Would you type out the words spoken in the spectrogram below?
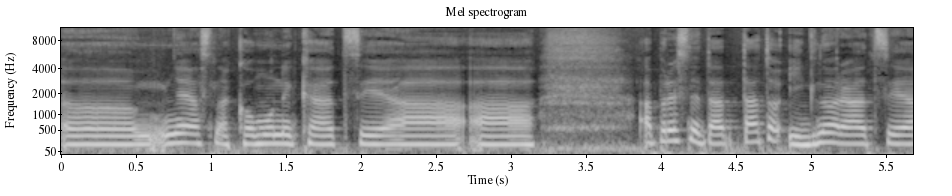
uh, nejasná komunikácia a a, presne tá, táto ignorácia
